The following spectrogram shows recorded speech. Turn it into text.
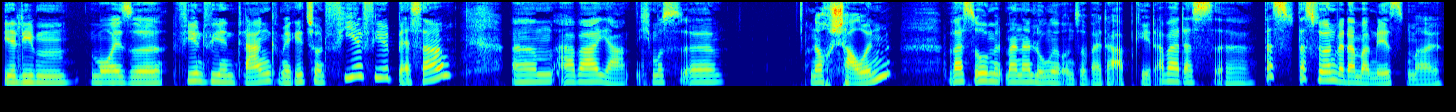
ihr lieben Mäuse, vielen, vielen Dank. Mir geht's schon viel, viel besser. Ähm, aber ja, ich muss äh, noch schauen, was so mit meiner Lunge und so weiter abgeht. Aber das, äh, das, das hören wir dann beim nächsten Mal.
